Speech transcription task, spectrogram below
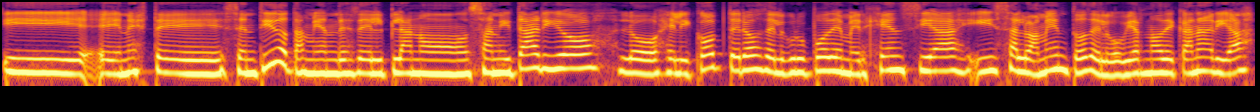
Y en este sentido, también desde el plano sanitario, los helicópteros del Grupo de Emergencias y Salvamento del Gobierno de Canarias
